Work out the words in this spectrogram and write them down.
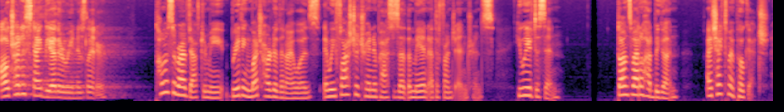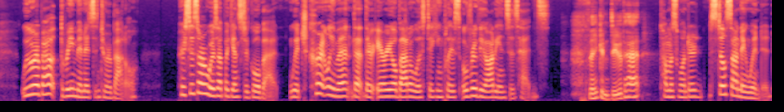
I'll try to snag the other arenas later. Thomas arrived after me, breathing much harder than I was, and we flashed our trainer passes at the man at the front entrance. He waved us in. Dawn's battle had begun. I checked my Poketch. We were about three minutes into our battle. Her Scizor was up against a Golbat, which currently meant that their aerial battle was taking place over the audience's heads. They can do that? Thomas wondered, still sounding winded.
